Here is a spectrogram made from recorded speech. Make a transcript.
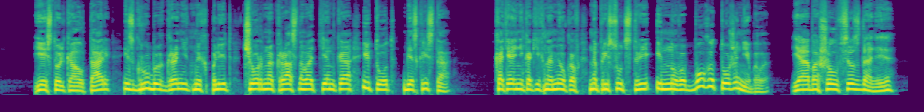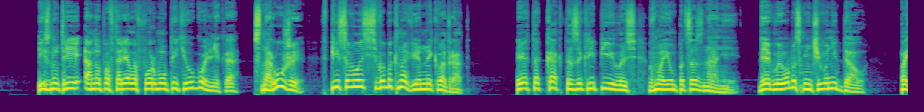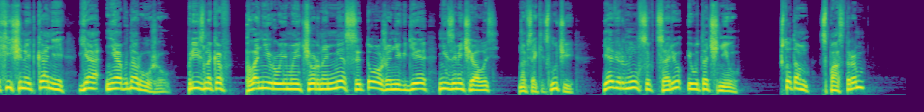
Есть только алтарь из грубых гранитных плит черно-красного оттенка и тот без креста. Хотя никаких намеков на присутствие иного бога тоже не было. Я обошел все здание, Изнутри оно повторяло форму пятиугольника, снаружи вписывалось в обыкновенный квадрат. Это как-то закрепилось в моем подсознании. Беглый обыск ничего не дал. Похищенной ткани я не обнаружил. Признаков планируемой черной мессы тоже нигде не замечалось. На всякий случай я вернулся к царю и уточнил. Что там с пастором?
